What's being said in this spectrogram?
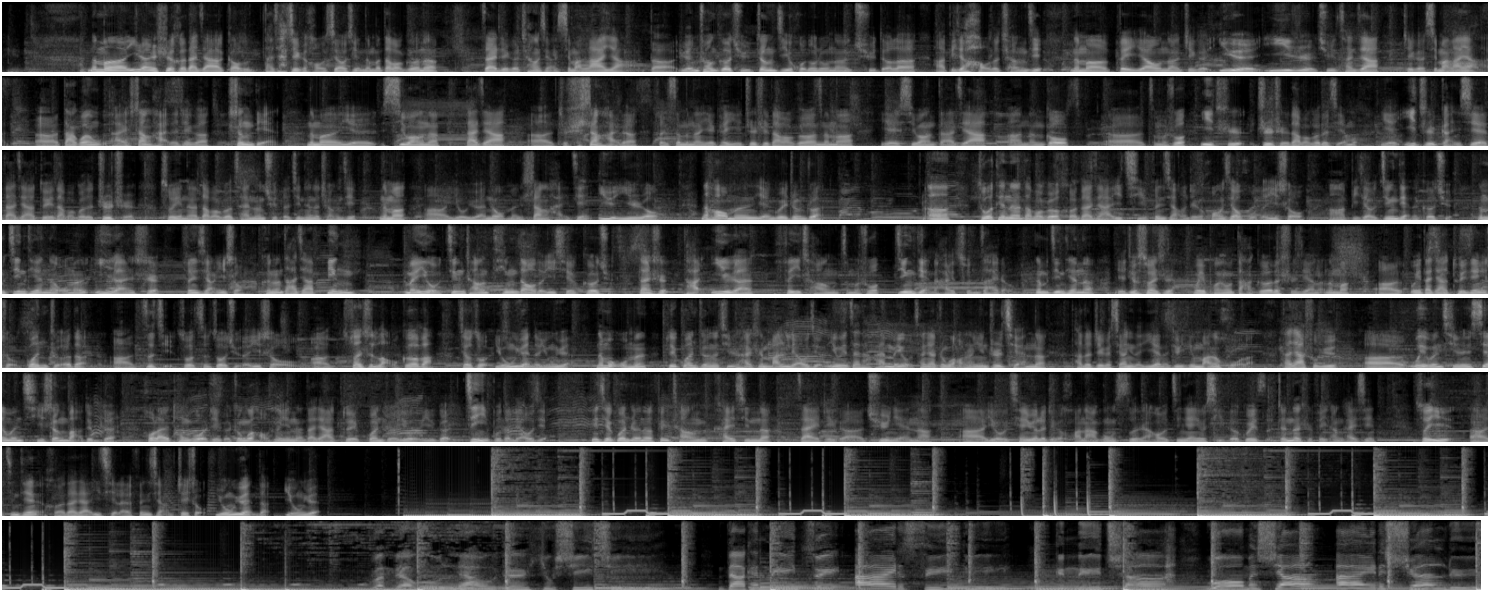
那么依然是和大家告诉大家这个好消息。那么大宝哥呢，在这个畅想喜马拉雅的原创歌曲征集活动中呢，取得了啊比较好的成绩。那么被邀呢，这个一月一日去参加这个喜马拉雅呃大观舞台上海的这个盛典。那么也希望呢，大家呃就是上海的粉丝们呢，也可以支持大宝哥。那么也希望大家啊、能够。呃，怎么说？一直支持大宝哥的节目，也一直感谢大家对大宝哥的支持，所以呢，大宝哥才能取得今天的成绩。那么啊、有缘的我们上海见，一月一日哦。那好，我们言归正传。呃，昨天呢，大宝哥和大家一起分享了这个黄小琥的一首啊比较经典的歌曲。那么今天呢，我们依然是分享一首可能大家并没有经常听到的一些歌曲，但是它依然非常怎么说经典的还存在着。那么今天呢，也就算是为朋友打歌的时间了。那么呃，为大家推荐一首关喆的啊、自己作词作曲的一首啊、算是老歌吧，叫做《永远的永远》。那么我们对关喆呢，其实还是蛮了解的，因为在他还没有参加《中国好声音》之前呢，他的这个《想你的夜》呢就已经蛮火了。大家属于呃未闻其人先闻其声吧，对不对？后来通过这个《中国好声音》呢，大家对关喆又有一个进一步的了解，并且关喆呢非常开心呢，在这个去年呢啊、又签约了这个华纳公司，然后今年又喜得贵子，真的是非常开心。所以啊、今天和大家一起来分享这首《永远的永远》。关掉无聊游戏机，打开你最爱的 CD，跟你唱我们相爱的旋律。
